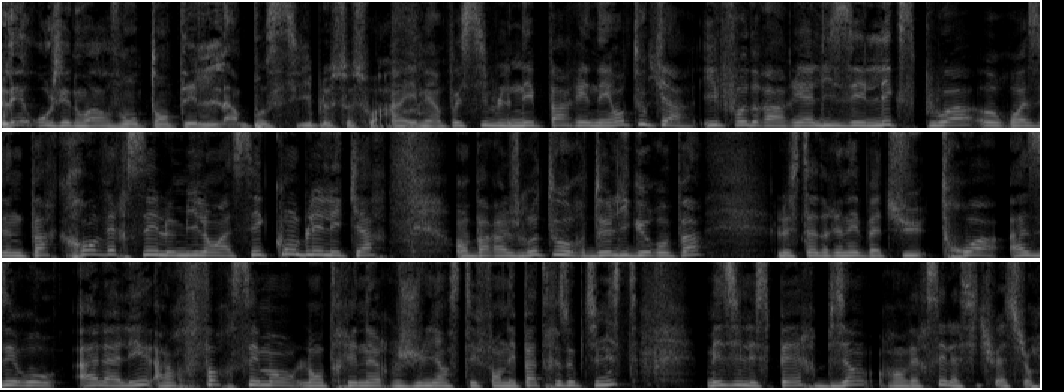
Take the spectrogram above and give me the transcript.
Les Rouges et Noirs vont tenter l'impossible ce soir. Oui, mais impossible n'est pas rené. En tout cas, il faudra réaliser l'exploit au Roisen Park renverser le Milan AC, combler l'écart en barrage retour de Ligue Europa. Le Stade Rennais battu 3 à 0 à l'aller. Alors forcément, l'entraîneur Julien Stéphan n'est pas très optimiste, mais il espère bien renverser la situation.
